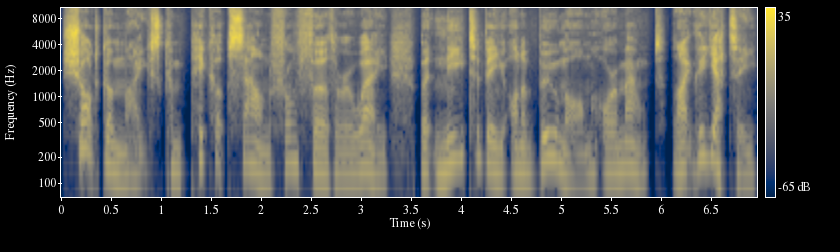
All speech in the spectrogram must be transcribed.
Shotgun mics can pick up sound from further away, but need to be on a boom arm or a mount. Like the Yeti,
